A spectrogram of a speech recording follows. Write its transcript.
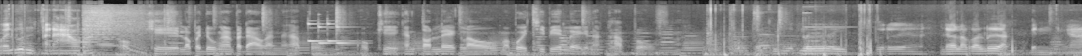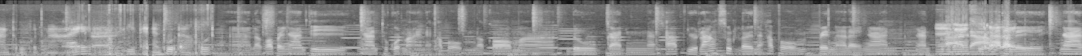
วัยรุ่นปลาดาวนะโอเค เราไปดูงานประดาวกันนะครับผม โอเค ขั้นตอนแรกเรามาเปิดชีพเลยนะครับผม เปิดชีวิตเลยเปิดเลยนะแล้วเราก็เลือกเป็นงานถูกกฎหมายพี่แทนพูดอะพูดอ่าแล้วก็ไปงานที่งานถูกกฎหมายนะครับผมแล้วก็มาดูกันนะครับ อยู่ล่างสุดเลยนะครับผมเป็นอะไรงานงานปลาดาวทะเล งาน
